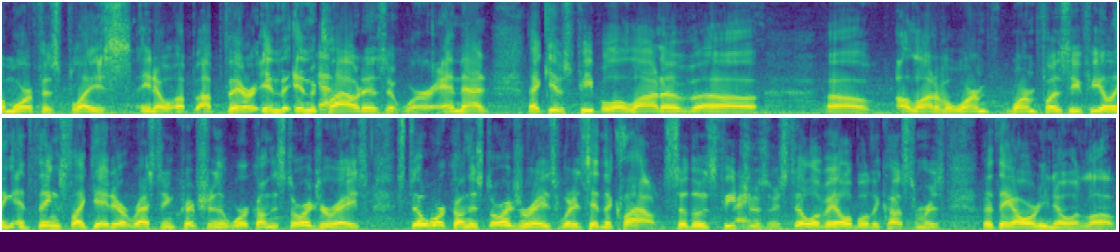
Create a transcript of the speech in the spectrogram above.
amorphous place, you know, up, up there in the, in the cloud as it were. And that, that gives people a lot of, uh, uh, a lot of a warm, warm fuzzy feeling, and things like data at rest encryption that work on the storage arrays, still work on the storage arrays when it's in the cloud. So those features are still available to customers that they already know and love.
